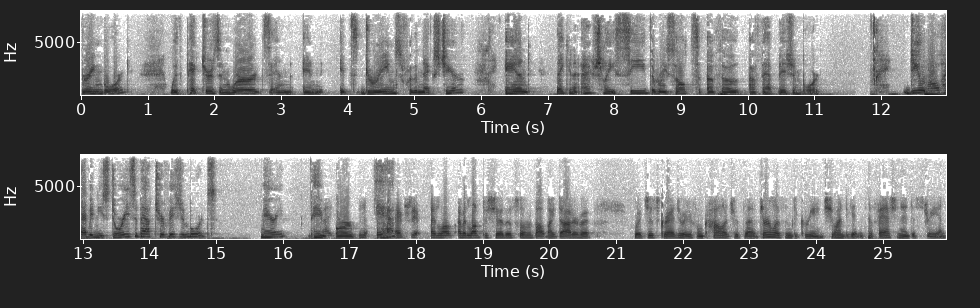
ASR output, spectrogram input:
dream board with pictures and words and, and its dreams for the next year. And they can actually see the results of those, of that vision board. Do you all have any stories about your vision boards, Mary? Hey, or Yeah, Pat? actually, I love. I would love to share this one about my daughter who, who had just graduated from college with a journalism degree, and she wanted to get into the fashion industry. And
